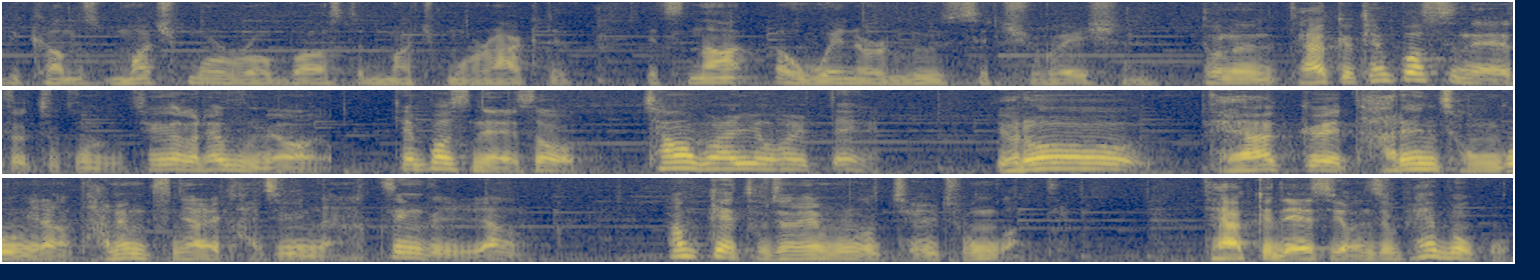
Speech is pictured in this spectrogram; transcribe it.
becomes much more robust and much more active. It's not a win or lose situation. 저는 대학교 캠퍼스 내에서 조금 생각을 해보면 캠퍼스 내에서 창업을 하려고 할 때 여러 대학교의 다른 전공이랑 다른 분야를 가지고 있는 학생들이랑 함께 도전해보는 것도 제일 좋은 것 같아요. 대학교 내에서 연습을 해보고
